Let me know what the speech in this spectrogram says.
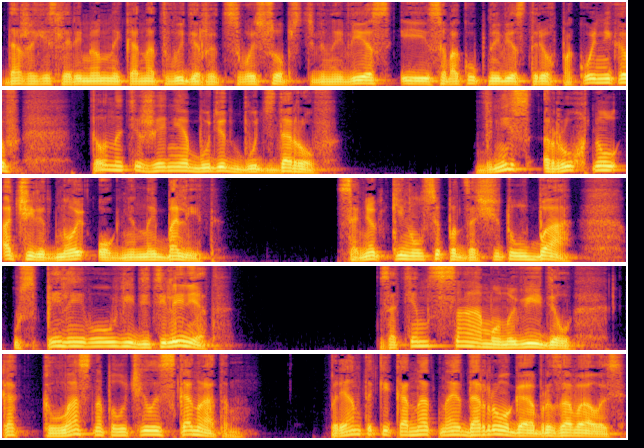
Даже если ременный канат выдержит свой собственный вес и совокупный вес трех покойников, то натяжение будет будь здоров. Вниз рухнул очередной огненный болид. Санек кинулся под защиту лба. Успели его увидеть или нет? Затем сам он увидел, как классно получилось с канатом. Прям-таки канатная дорога образовалась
